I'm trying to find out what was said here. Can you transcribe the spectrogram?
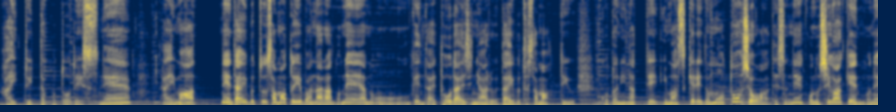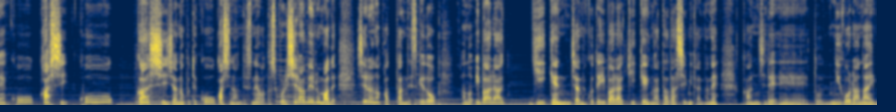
はいといったことですね。はいまあね、大仏様といえば奈良のねあの現在東大寺にある大仏様っていうことになっていますけれども当初はですねこの滋賀県のね甲賀市甲賀市じゃなくて甲賀市なんですね。私これ調べるまで知らなかったんですけどあの茨城県じゃなくて茨城県が正しいみたいなね感じで、えーと、濁らない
